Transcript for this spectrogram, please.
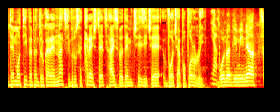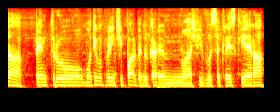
de motive pentru care n-ați fi vrut să creșteți. Hai să vedem ce zice vocea poporului. Ia. Bună dimineața! Pentru motivul principal pentru care nu aș fi vrut să cresc era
